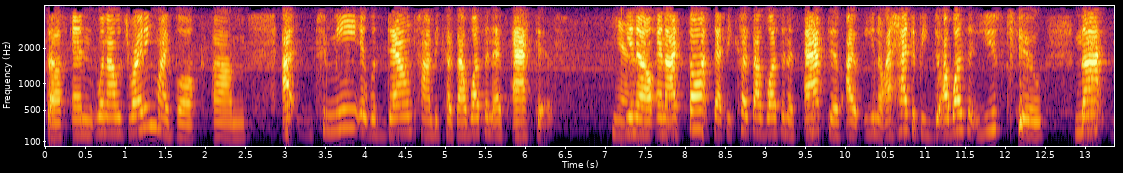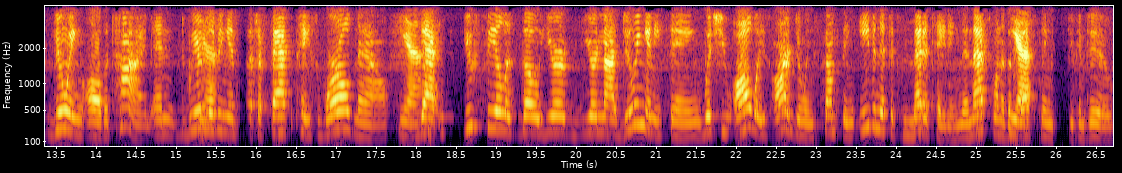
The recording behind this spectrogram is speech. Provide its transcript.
stuff. And when I was writing my book, um, I, to me it was downtime because I wasn't as active. Yeah. you know and i thought that because i wasn't as active i you know i had to be i wasn't used to not doing all the time and we're Yeah. living in such a fast paced world now Yeah. that you feel as though you're you're not doing anything which you always are doing something even if it's meditating then that's one of the Yeah. best things you can do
